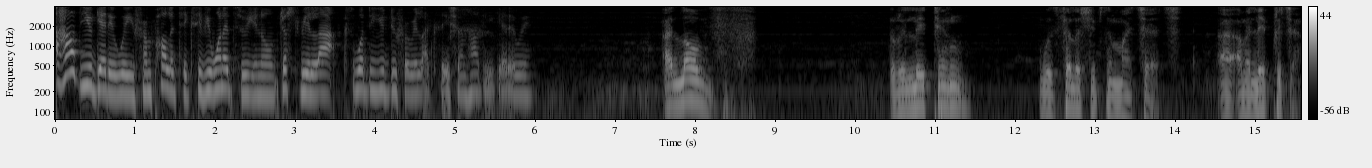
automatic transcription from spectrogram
how do you get away from politics? If you wanted to, you know, just relax, what do you do for relaxation? How do you get away? I love relating with fellowships in my church. Uh, I'm a lay preacher,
